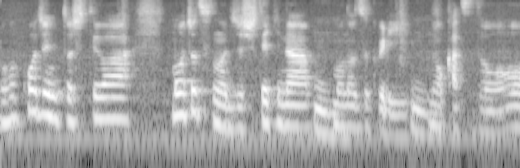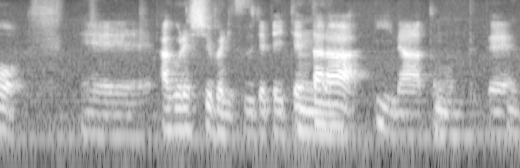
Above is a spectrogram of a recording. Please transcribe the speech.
僕個人としては、もうちょっとその自主的なものづくりの活動を、えーアグレッシブに続けていけたらいいなと思ってて、うん。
